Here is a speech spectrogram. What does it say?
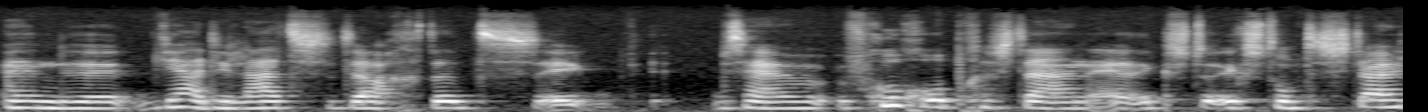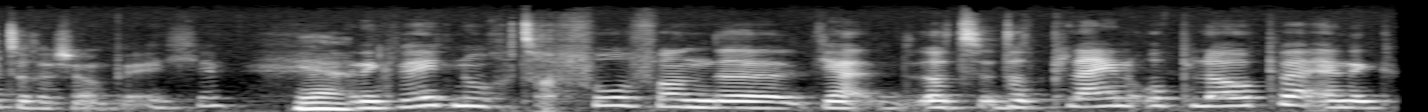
En eh, ja, die laatste dag, dat, ik, zijn we vroeg opgestaan en ik, ik stond te stuiteren zo'n beetje. Ja. En ik weet nog het gevoel van de, ja, dat, dat plein oplopen. En ik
